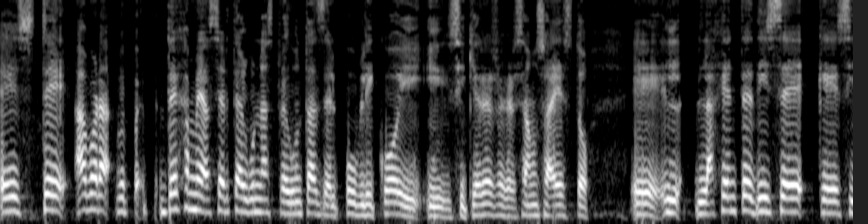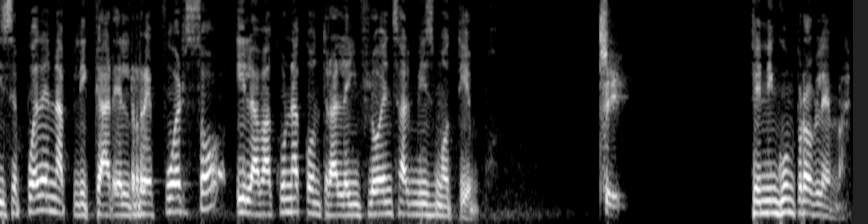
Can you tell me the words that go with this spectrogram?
Este, ahora, déjame hacerte algunas preguntas del público y, y si quieres regresamos a esto. Eh, la gente dice que si se pueden aplicar el refuerzo y la vacuna contra la influenza al mismo tiempo. Sí. Sin ningún problema.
